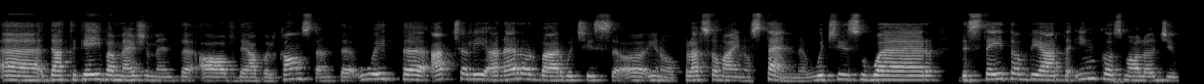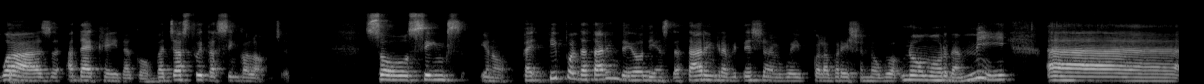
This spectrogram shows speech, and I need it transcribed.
uh, that gave a measurement of the Hubble constant with uh, actually an error bar which is uh, you know plus or minus 10 which is where the state of the art in cosmology was a decade ago but just with a single object. So things you know people that are in the audience that are in gravitational wave collaboration know, know more than me uh,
